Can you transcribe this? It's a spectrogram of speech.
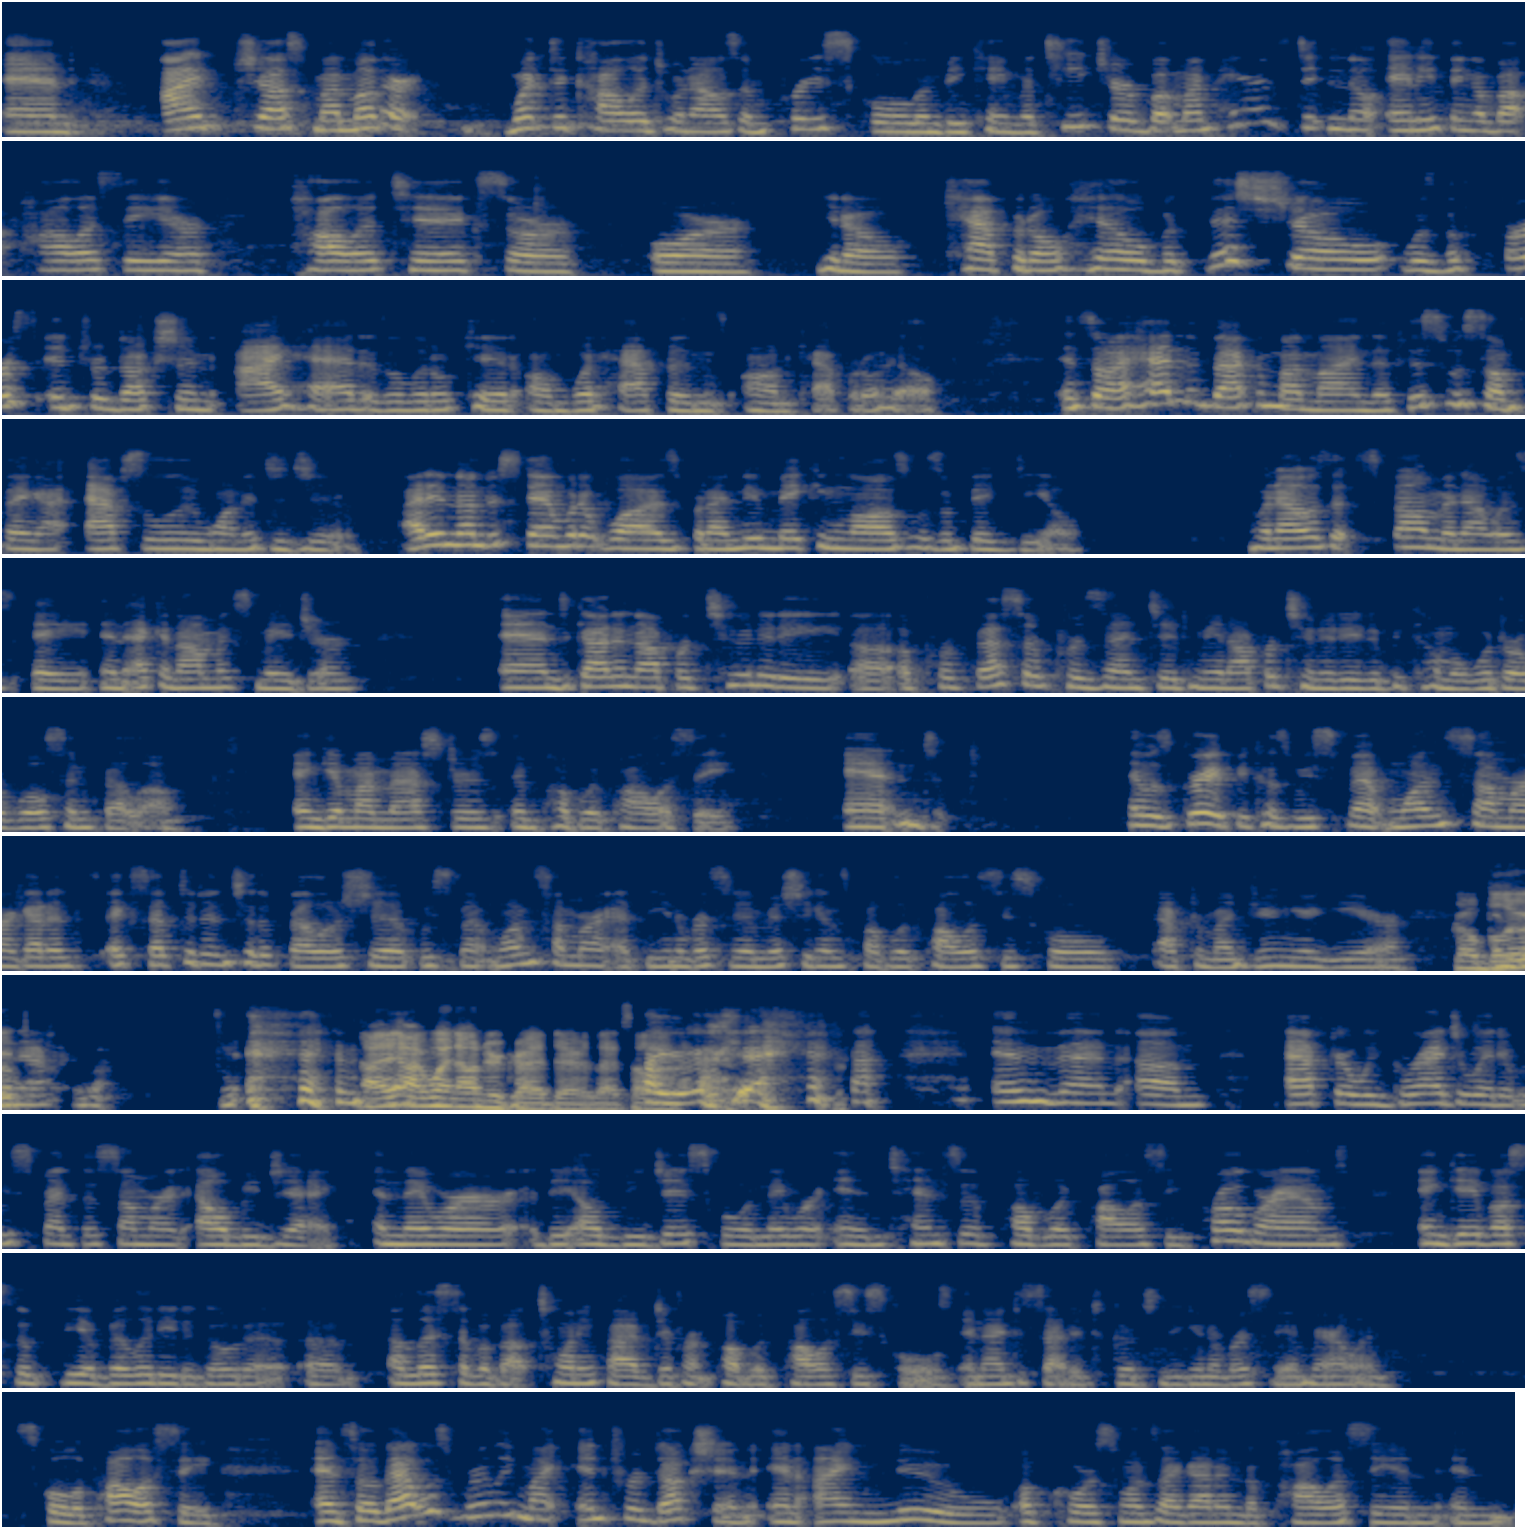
And I just, my mother went to college when I was in preschool and became a teacher, but my parents didn't know anything about policy or politics or, or, you know, Capitol Hill. But this show was the first introduction I had as a little kid on what happens on Capitol Hill. And so I had in the back of my mind that this was something I absolutely wanted to do. I didn't understand what it was, but I knew making laws was a big deal. When I was at Spelman, I was a, an economics major and got an opportunity. Uh, a professor presented me an opportunity to become a Woodrow Wilson Fellow and get my master's in public policy. And it was great because we spent one summer, I got accepted into the fellowship. We spent one summer at the University of Michigan's Public Policy School after my junior year. Go blue. After, I, I, went undergrad there. That's all. okay. and then um, after we graduated, we spent the summer at LBJ, and they were the LBJ school, and they were intensive public policy programs and gave us the, the ability to go to a, a, list of about 25 different public policy schools. And I decided to go to the University of Maryland School of Policy. And so that was really my introduction. And I knew, of course, once I got into policy and, and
